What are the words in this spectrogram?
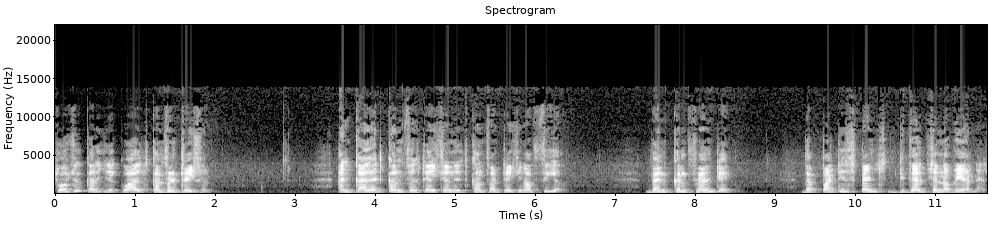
Social courage requires confrontation. And that confrontation is confrontation of fear. When confronted, the participants develops an awareness.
